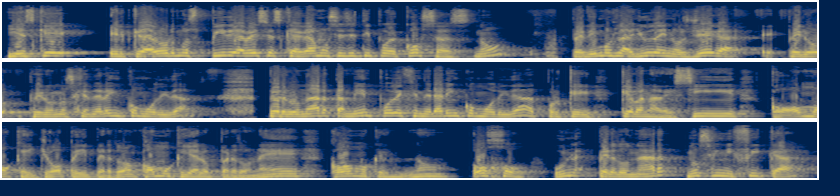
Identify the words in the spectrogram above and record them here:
Y es que el Creador nos pide a veces que hagamos ese tipo de cosas, ¿no? Pedimos la ayuda y nos llega, eh, pero, pero nos genera incomodidad. Perdonar también puede generar incomodidad, porque ¿qué van a decir? ¿Cómo que yo pedí perdón? ¿Cómo que ya lo perdoné? ¿Cómo que no? Ojo, perdonar no significa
